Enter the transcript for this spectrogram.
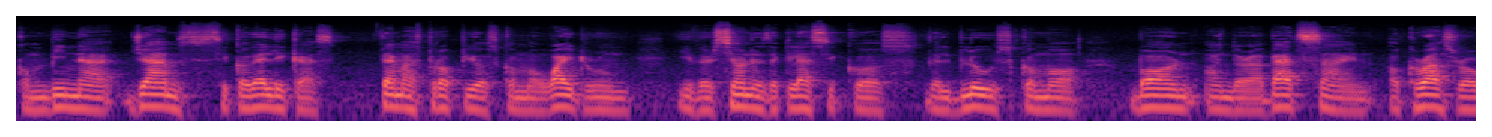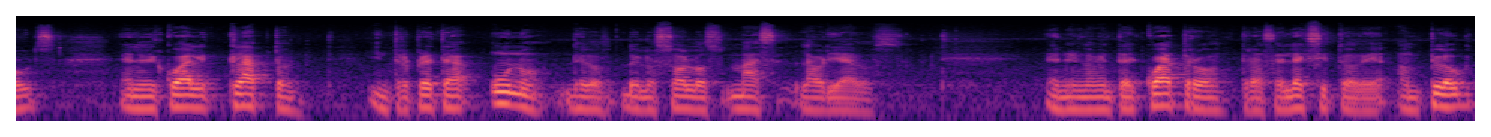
combina jams psicodélicas, temas propios como White Room y versiones de clásicos del blues como Born Under a Bad Sign o Crossroads, en el cual Clapton interpreta uno de los, de los solos más laureados. En el 94, tras el éxito de Unplugged,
